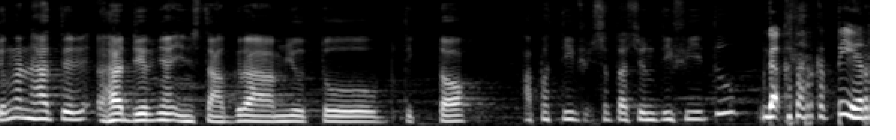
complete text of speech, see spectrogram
Dengan hadir- hadirnya Instagram, YouTube, TikTok, apa TV, stasiun TV itu Nggak ketar-ketir.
